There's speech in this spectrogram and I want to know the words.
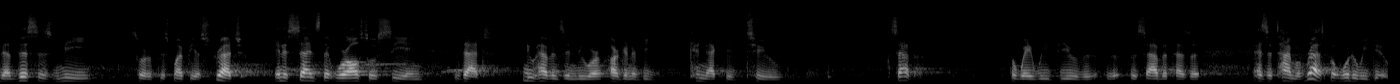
that this is me, sort of, this might be a stretch, in a sense that we're also seeing that new heavens and new earth are going to be connected to Sabbath, the way we view the, the, the Sabbath as a, as a time of rest. But what do we do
